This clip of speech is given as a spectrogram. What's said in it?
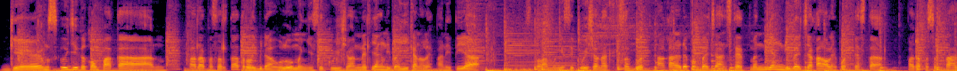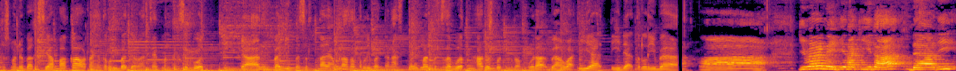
Games uji kekompakan. Para peserta terlebih dahulu mengisi kuesioner yang dibagikan oleh panitia. Setelah mengisi kuesioner tersebut, akan ada pembacaan statement yang dibacakan oleh podcaster. Para peserta harus mendebak siapakah orang yang terlibat dengan statement tersebut. Dan bagi peserta yang merasa terlibat dengan statement tersebut, harus berpura-pura bahwa ia tidak terlibat. Wah, gimana nih kira-kira dari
